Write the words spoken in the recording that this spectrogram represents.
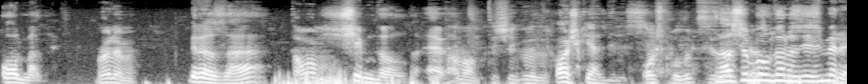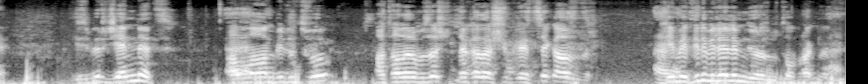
olmadı. Böyle mi? Biraz daha Tamam mı? şimdi oldu. Evet. Tamam. Teşekkür ederim. Hoş geldiniz. Hoş bulduk. Siz Nasıl hoş buldunuz İzmir'i? İzmir cennet. Evet. Allah'ın bir lütfu. Atalarımıza ne kadar şükretsek azdır. Evet. Kıymetini bilelim diyoruz bu toprakların.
